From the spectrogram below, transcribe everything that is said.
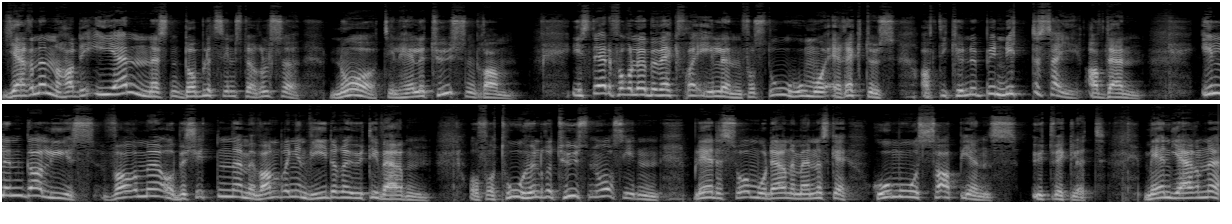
Hjernen hadde igjen nesten doblet sin størrelse, nå til hele 1000 gram. I stedet for å løpe vekk fra ilden forsto Homo erectus at de kunne benytte seg av den. Ilden ga lys, varme og beskyttende med vandringen videre ut i verden, og for 200 000 år siden ble det så moderne mennesket Homo sapiens utviklet, med en hjerne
